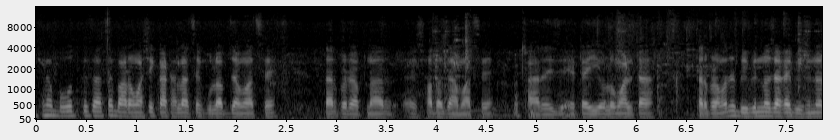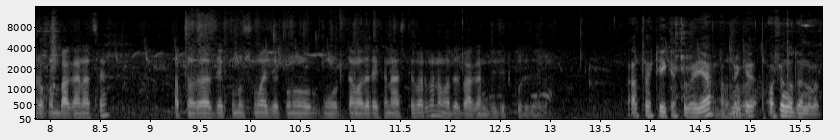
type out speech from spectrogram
এখানে বহুত কিছু আছে। বারো মাসি কাঁঠাল আছে গোলাপ জাম আছে তারপরে আপনার সাদা জাম আছে আর এই যে এটা ইয়েলো মালটা তারপর আমাদের বিভিন্ন জায়গায় বিভিন্ন রকম বাগান আছে। আপনারা যে কোনো সময় যে কোনো মুহূর্তে আমাদের এখানে আসতে পারবেন আমাদের বাগান ভিজিট করে যাবেন। আচ্ছা ঠিক আছে ভাইয়া। আপনাকে অসংখ্য ধন্যবাদ।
